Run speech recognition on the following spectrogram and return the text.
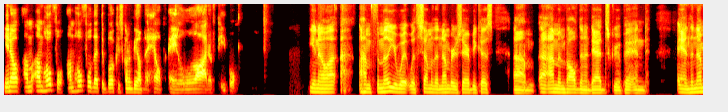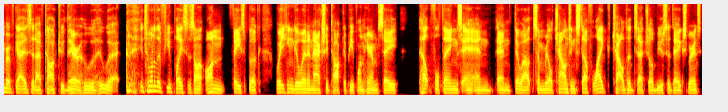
you know i'm i'm hopeful i'm hopeful that the book is going to be able to help a lot of people you know, I, I'm familiar with with some of the numbers there because um, I'm involved in a dad's group and and the number of guys that I've talked to there who who uh, it's one of the few places on on Facebook where you can go in and actually talk to people and hear them say helpful things and and, and throw out some real challenging stuff like childhood sexual abuse that they experience.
